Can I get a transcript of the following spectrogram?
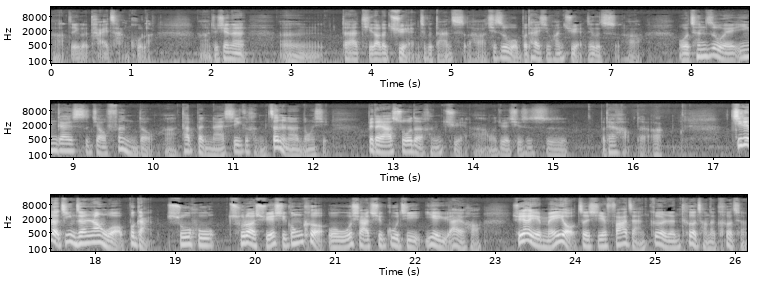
啊，这个太残酷了啊！就现在，嗯，大家提到的“卷”这个单词哈，其实我不太喜欢“卷”这个词哈，我称之为应该是叫奋斗啊，它本来是一个很正能量的东西，被大家说的很卷啊，我觉得其实是。不太好的啊，激烈的竞争让我不敢疏忽。除了学习功课，我无暇去顾及业余爱好。学校也没有这些发展个人特长的课程。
